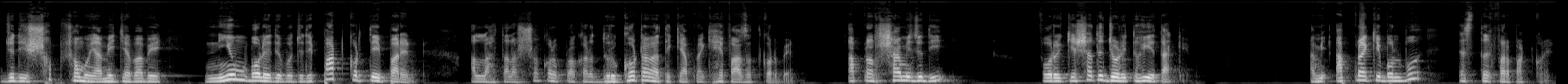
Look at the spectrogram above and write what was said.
যদি সব সময় আমি যেভাবে নিয়ম বলে দেব, যদি পাঠ করতেই পারেন, আল্লাহ তালা সকল প্রকার দুর্ঘটনা থেকে আপনাকে হেফাজত করবেন। আপনার স্বামী যদি ফরকের সাথে জড়িত হয়ে থাকে, আমি আপনাকে বলব ইস্তেগফার পাঠ করেন।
